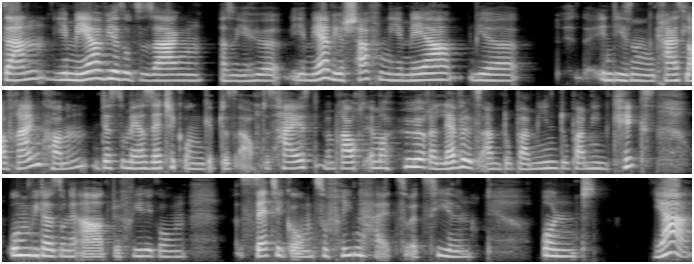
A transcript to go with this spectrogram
dann, je mehr wir sozusagen, also je höher, je mehr wir schaffen, je mehr wir in diesen Kreislauf reinkommen, desto mehr Sättigung gibt es auch. Das heißt, man braucht immer höhere Levels an Dopamin, Dopamin-Kicks, um wieder so eine Art Befriedigung, Sättigung, Zufriedenheit zu erzielen. Und ja,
